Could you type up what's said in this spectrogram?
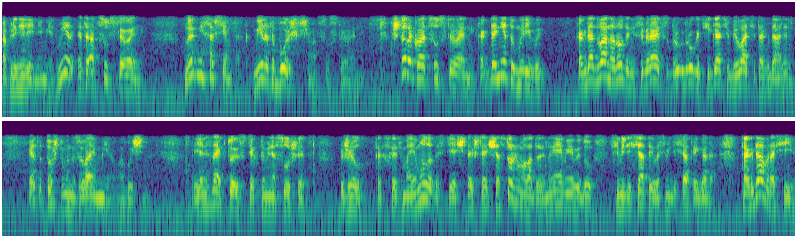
определение мир. Мир – это отсутствие войны. Но это не совсем так. Мир – это больше, чем отсутствие войны. Что такое отсутствие войны? Когда нету мыревы, когда два народа не собираются друг друга тягать, убивать и так далее, это то, что мы называем миром обычно. Я не знаю, кто из тех, кто меня слушает, жил, так сказать, в моей молодости, я считаю, что я сейчас тоже молодой, но я имею в виду 70-е, 80-е годы. Тогда в России,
